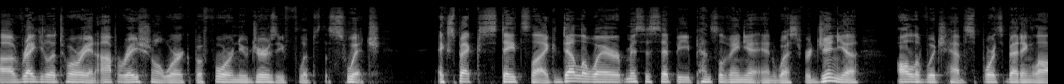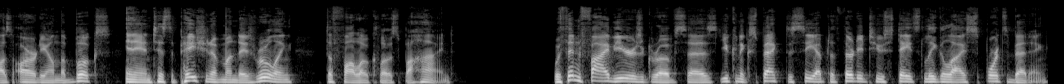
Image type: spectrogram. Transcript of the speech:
of regulatory and operational work before New Jersey flips the switch. Expect states like Delaware, Mississippi, Pennsylvania, and West Virginia, all of which have sports betting laws already on the books, in anticipation of Monday's ruling, to follow close behind. Within five years, Grove says, you can expect to see up to 32 states legalize sports betting,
